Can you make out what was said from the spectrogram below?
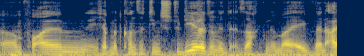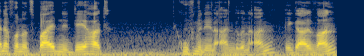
Ähm, vor allem, ich habe mit Konstantin studiert und wir sagten immer, ey, wenn einer von uns beiden eine Idee hat, rufen wir den anderen an, egal wann.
